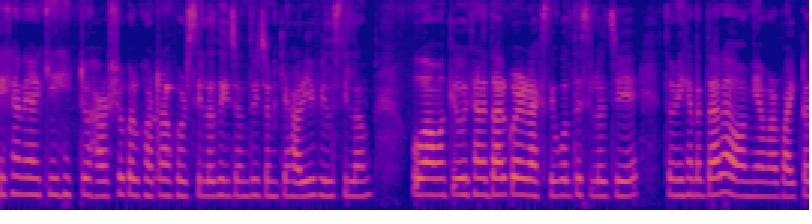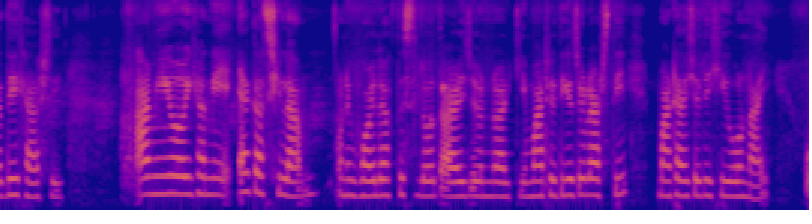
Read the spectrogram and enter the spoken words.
এখানে আর কি একটু হাস্যকর ঘটনা ঘটছিল, দুইজন দুইজনকে হারিয়ে ফেলছিলাম। ও আমাকে ওইখানে দাঁড় করে রাখছে, বলতেছিল যে, তুমি এখানে দাঁড়াও, আমি আমার বাইকটা দেখে আসি। আমি ওইখানে একা ছিলাম, অনেক ভয় লাগতেছিল তার জন্য আর কি মাঠের দিকে চলে আসছি। মাঠে এসে দেখি ও নাই, ও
